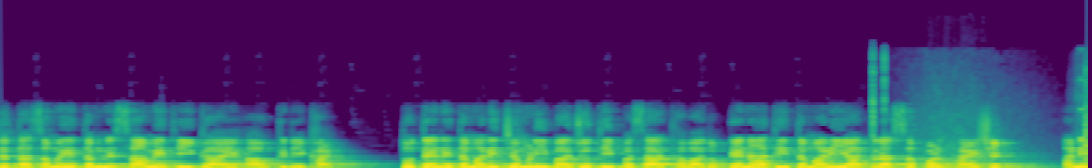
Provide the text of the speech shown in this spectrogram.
જતા સમયે તમને સામેથી ગાય આવતી દેખાય, તો તેને તમારી જમણી બાજુથી પસાર થવા દો. તેનાથી તમારી યાત્રા સફળ થાય છે અને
